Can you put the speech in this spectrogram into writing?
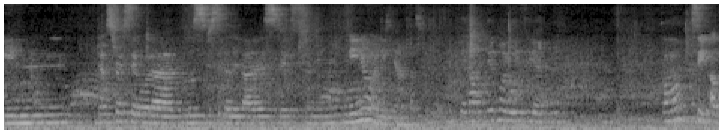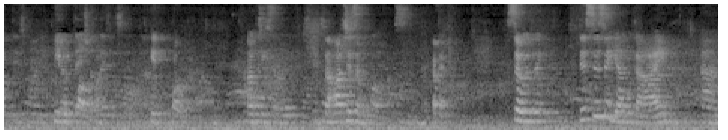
Y no estoy segura las disabilidades de su niño, niño o niña. Era autismo y wifi ¿Cómo? Sí, Autismo y he would attention qualify. He'd qualify. Autism. The autism qualifies. Okay. So the, this is a young guy, um,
